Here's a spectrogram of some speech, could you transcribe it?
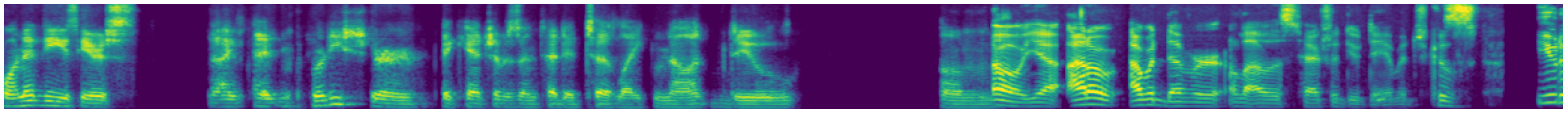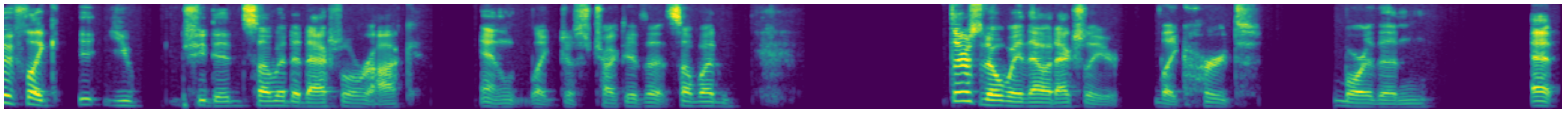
one of these here. I'm pretty sure the cantrip is intended to like not do. Um. Oh yeah, I don't. I would never allow this to actually do damage because even if like it, you, she did summon an actual rock and like just chucked it at someone, there's no way that would actually like hurt more than at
